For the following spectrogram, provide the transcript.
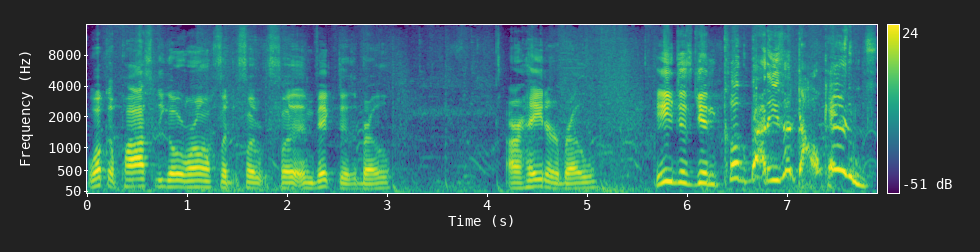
What could possibly go wrong for for, for Invictus, bro? Our hater, bro. He just getting cooked by these Hadokens.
